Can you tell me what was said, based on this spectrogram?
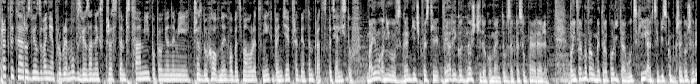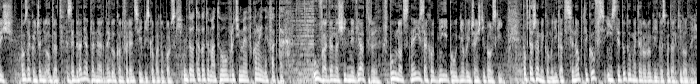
Praktyka rozwiązywania problemów związanych z przestępstwami popełnionymi przez duchownych wobec małoletnich będzie przedmiotem prac specjalistów. Mają oni uwzględnić kwestię wiarygodności dokumentów z okresu PRL. Poinformował metropolita łódzki arcybiskup Grzegorz Ryś po zakończeniu obrad zebrania plenarnego Konferencji Episkopatu Polski. Do tego tematu wrócimy w kolejnych faktach. Uwaga na silny wiatr w północnej, zachodniej i południowej części Polski. Powtarzamy komunikat synoptyków z Instytutu Meteorologii i Gospodarki Wodnej.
